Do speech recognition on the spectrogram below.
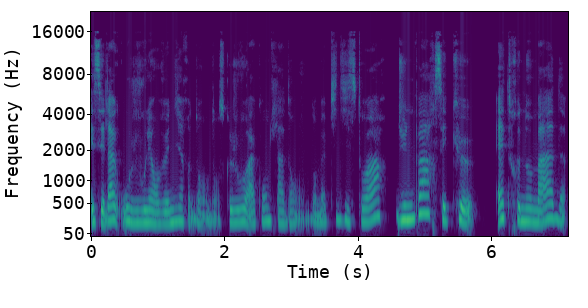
et c'est là où je voulais en venir dans, ce que je vous raconte là dans, dans ma petite histoire. D'une part, c'est que être nomade,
